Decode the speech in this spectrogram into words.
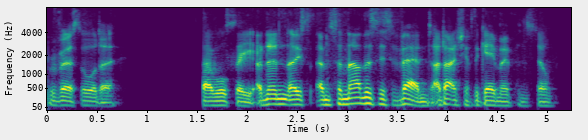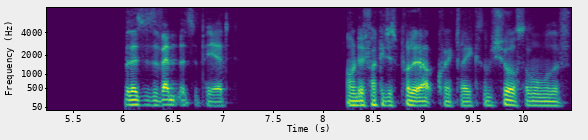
reverse order. So we'll see. And then there's and so now there's this event. I don't actually have the game open still, but there's this event that's appeared. I wonder if I could just pull it up quickly because I'm sure someone will have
